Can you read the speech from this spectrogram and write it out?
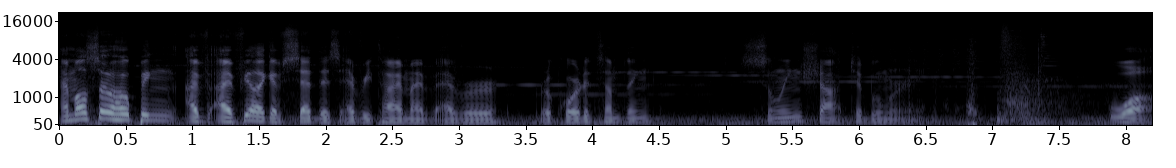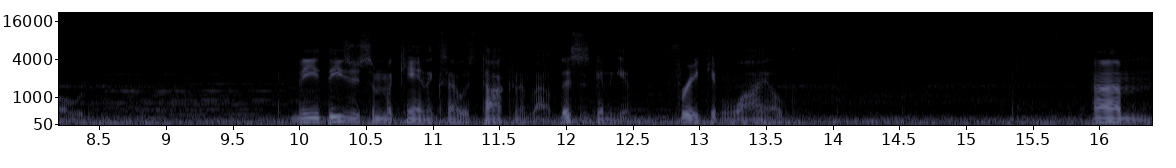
I'm also hoping I've I feel like I've said this every time I've ever recorded something. Slingshot to boomerang. Whoa. The, these are some mechanics I was talking about. This is gonna get freaking wild. Um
